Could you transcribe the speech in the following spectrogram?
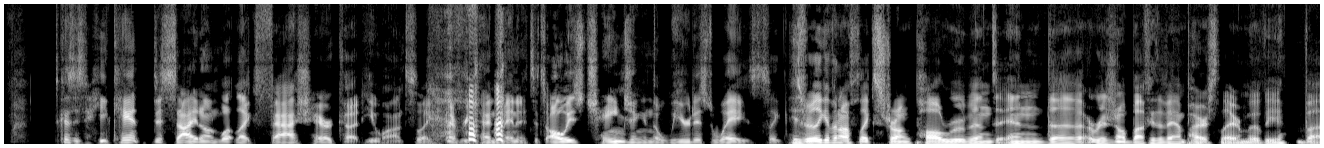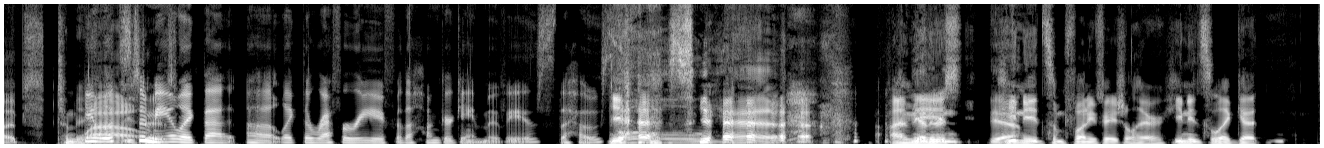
It's because he can't decide on what like fash haircut he wants like every 10 minutes. It's always changing in the weirdest ways. It's like, He's really giving off like strong Paul Reubens in the original Buffy the Vampire Slayer movie vibes to me. He Wow. looks to me like that, uh, like the referee for the Hunger Game movies, the host. Yes. Oh, yeah. yeah. I mean, there's, yeah. he needs some funny facial hair. He needs to like get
